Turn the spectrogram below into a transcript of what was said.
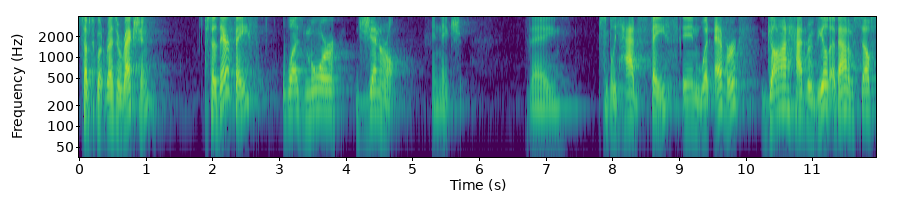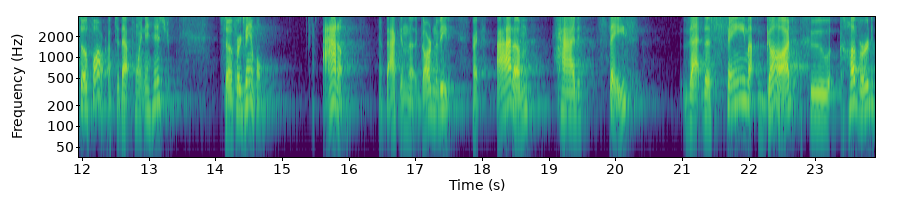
subsequent resurrection. So their faith was more general in nature. They simply had faith in whatever God had revealed about himself so far up to that point in history. So, for example, Adam, back in the Garden of Eden, right? Adam had faith that the same God who covered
